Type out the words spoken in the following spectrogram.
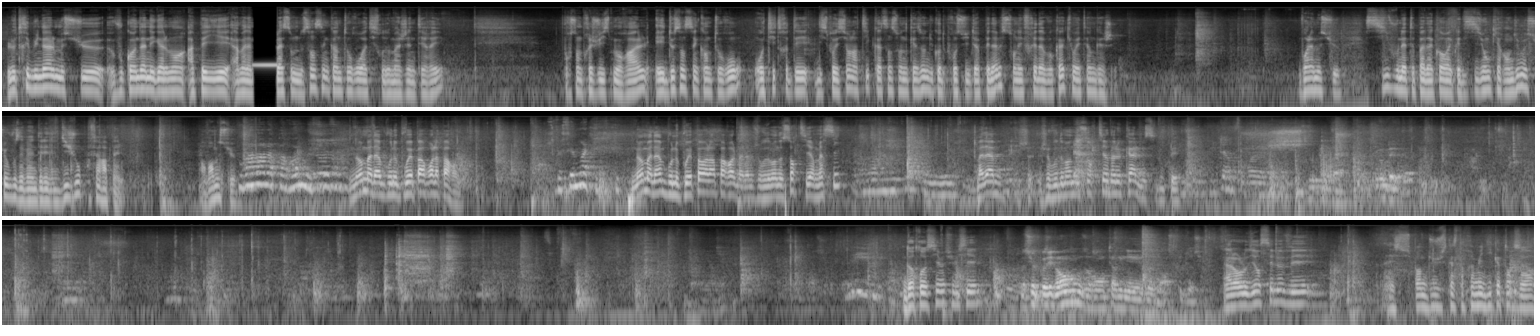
Le tribunal, monsieur, vous condamne également à payer à madame la somme de 150 euros à titre de dommage d'intérêt pour son préjudice moral et 250 euros au titre des dispositions de l'article 475 du Code de procédure pénale. Ce sont les frais d'avocat qui ont été engagés. Voilà, monsieur. Si vous n'êtes pas d'accord avec la décision qui est rendue, monsieur, vous avez un délai de 10 jours pour faire appel. Au revoir, monsieur. Vous pouvez avoir la parole, monsieur Non, madame, vous ne pouvez pas avoir la parole. C'est moi qui... Non, madame, vous ne pouvez pas avoir la parole, madame. Je vous demande de sortir. Merci. Madame, je, vous demande de sortir dans le calme, s'il vous plaît. S'il vous plaît. D'autres dossiers, monsieur l'huissier Monsieur le Président, nous avons terminé l'audience. dossier. Alors l'audience est levée. Elle est suspendue jusqu'à cet après-midi, 14h.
